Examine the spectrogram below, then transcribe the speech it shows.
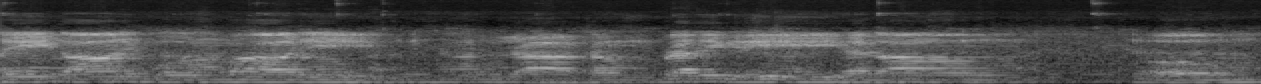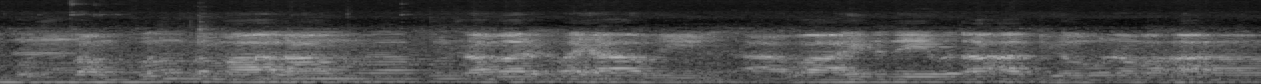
हेतानि पुष्पाणि जातं प्रतिगृह्यताम्। ॐ पुष्पं पुष्पमालां समर्पयामि, आवाहितदेवताभ्यो नमः।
